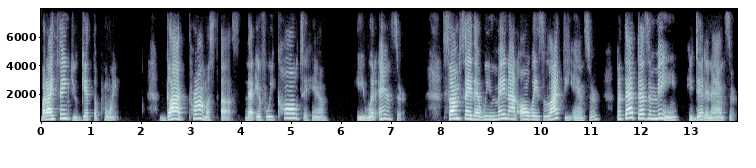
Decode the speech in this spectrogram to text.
but I think you get the point. God promised us that if we called to Him, He would answer. Some say that we may not always like the answer, but that doesn't mean He didn't answer.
